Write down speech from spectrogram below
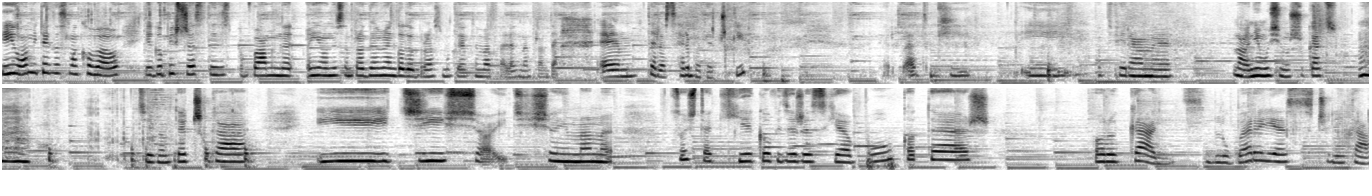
Jeju, on mi tak zasmakował. Jego pierwszy raz wtedy spróbowałam no, i on jest naprawdę mega dobry. On smakuje jak ten wafelek, naprawdę. Em, teraz herbateczki. Herbatki i otwieramy. No, nie musimy szukać. Dziewiąteczka. I dzisiaj, dzisiaj mamy coś takiego. Widzę, że jest jabłko też. Organic. Blueberry jest, czyli ta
